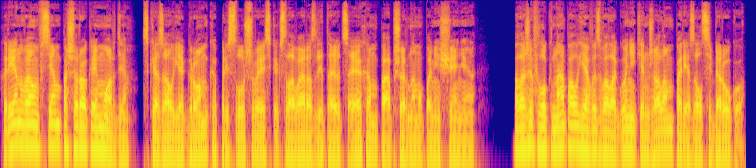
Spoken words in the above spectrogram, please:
«Хрен вам всем по широкой морде», — сказал я громко, прислушиваясь, как слова разлетаются эхом по обширному помещению. Положив лук на пол, я вызвал огонь и кинжалом порезал себе руку.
